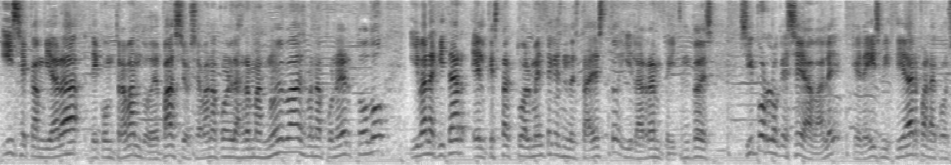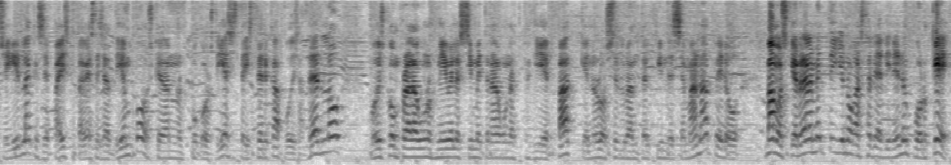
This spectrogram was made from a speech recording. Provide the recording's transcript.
y se cambiará de contrabando, de pase, o sea, van a poner las armas nuevas, van a poner todo y van a quitar el que está actualmente, que es donde está esto, y la Rampage. Entonces, si por lo que sea, ¿vale? Queréis viciar para conseguirla, que sepáis que todavía estáis a tiempo, os quedan unos pocos días, si estáis cerca podéis hacerlo, podéis comprar algunos niveles si meten alguna especie de pack, que no lo sé durante el fin de semana, pero vamos, que realmente yo no gastaría dinero, ¿por qué?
